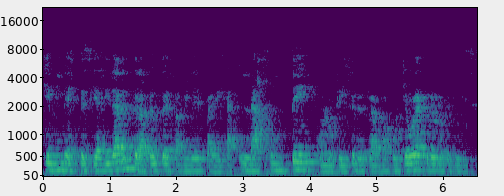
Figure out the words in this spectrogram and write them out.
que mi especialidad en terapeuta de familia y pareja la junté con lo que hice de trauma, porque ahora creo lo que tú dices.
